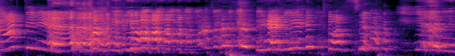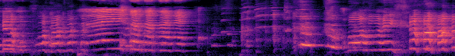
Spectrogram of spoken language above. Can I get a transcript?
ನೋಡ್ತೀನಿ ಅಯ್ಯೋ. ಎಲ್ಲಿ ತೋರ್ಸು. ಯಪ್ಪ. Oh my God.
